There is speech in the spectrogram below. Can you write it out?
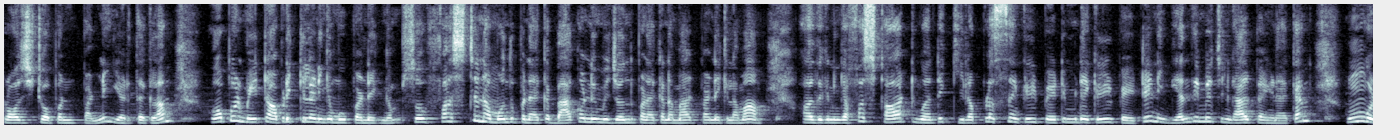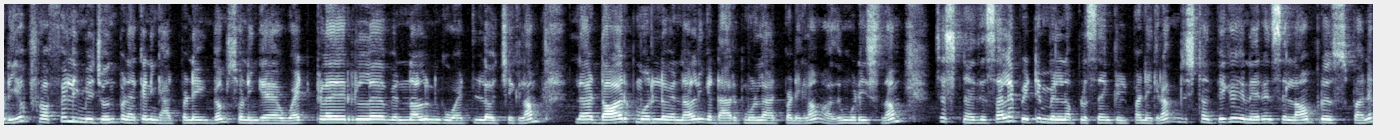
ப்ராஜெக்ட் ஓப்பன் பண்ணி எடுத்துக்கலாம். ஓப்பன் பண்ணிவிட்டு அப்படி கீழே நீங்கள் மூவ் பண்ணிக்கோங்க. ஸோ ஃபஸ்ட்டு நம்ம வந்து பண்ணாக்க பேக்ரவுண்ட் இமேஜ் வந்து பண்ணாக்க நம்ம ஆட் பண்ணிக்கலாமா? அதுக்கு நீங்கள் ஃபஸ்ட் ஸ்டார்ட் வந்துட்டு கீழே ப்ளஸ் கீழ் போயிட்டு மீடியா கீழ் போயிட்டு நீங்கள் எந்த இமேஜ் நீங்கள் ஆட் பண்ணிங்கனாக்க உங்களுடைய ப்ரொஃபைல் இமேஜ் வந்து பண்ணாக்க நீங்கள் ஆட் பண்ணிக்கோங்க. ஸோ நீங்கள் ஒயிட் கலரில் வேணாலும் நீங்கள் ஒயிட்டில் வச்சுக்கலாம். இல்லை டார்க் மோடில் வேணாலும் நீங்கள் டார்க் மோடில் ஆட் பண்ணிக்கலாம். அதுவும் உங்களுடைய யூஸ் தான். ஜஸ்ட் நான் இது செலக்ட் போயிட்டு மேல் நான் ப்ளஸ் கிளிக் பண்ணிக்கிறேன். ஜஸ்ட் நான் பிக்கு நிறைய செல்லாம் ப்ரொசஸ் பண்ணி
